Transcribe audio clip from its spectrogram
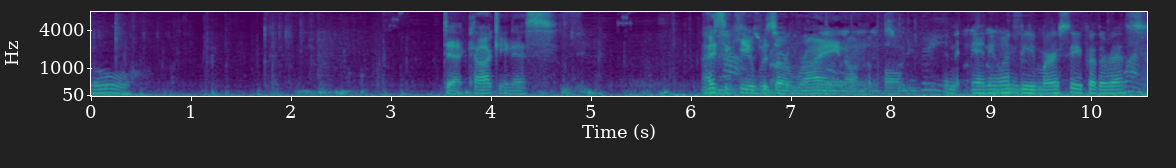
Ooh. That cockiness. Icy Cube was our Ryan on the ball. Can anyone be mercy for the rest?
